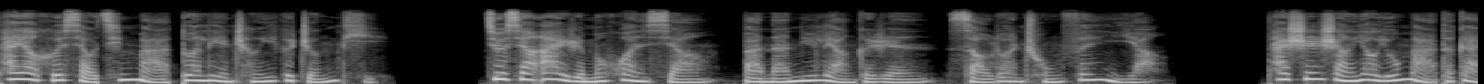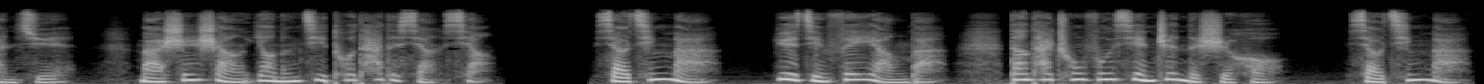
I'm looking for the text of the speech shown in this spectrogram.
他要和小青马锻炼成一个整体，就像爱人们幻想把男女两个人扫乱重分一样。他身上要有马的感觉，马身上要能寄托他的想象。小青马跃进飞扬吧，当他冲锋陷阵的时候；小青马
